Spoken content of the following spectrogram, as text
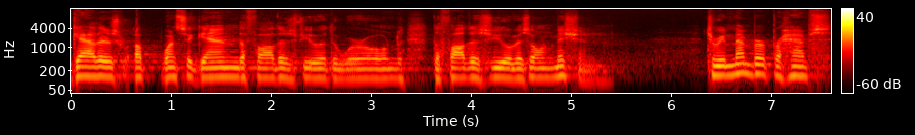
gathers up once again the Father's view of the world, the Father's view of his own mission. To remember, perhaps,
